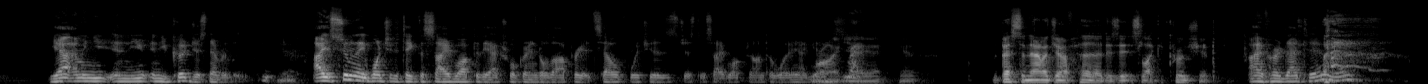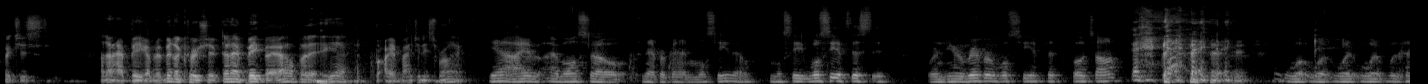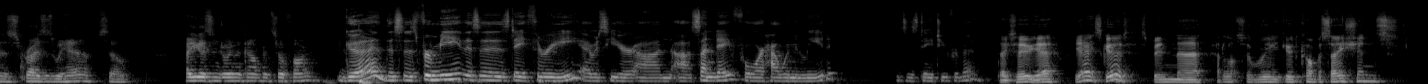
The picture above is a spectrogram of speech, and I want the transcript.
Yeah, I mean, you, and you and you could just never leave. Yeah. I assume they want you to take the sidewalk to the actual Grand Ole Opry itself, which is just a sidewalk drawn to way. I guess. Right, yeah, Right. yeah, yeah. The best analogy I've heard is it's like a cruise ship, I've heard that too. Yeah. which is, I don't know how big, I've never been on a cruise ship, don't know how big they are, but it, yeah, I imagine it's right. yeah, I have. I've also never been. We'll see though. We'll see. We'll see if this if we're near a river. We'll see if it floats off. What what what what, what kind of surprises we have. So, how you guys enjoying the conference so far? Good. This is for me. This is day three. I was here on uh, Sunday for How Women Lead. This is day two for Ben. Day two, yeah. Yeah, it's good. It's been, uh, had lots of really good conversations,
